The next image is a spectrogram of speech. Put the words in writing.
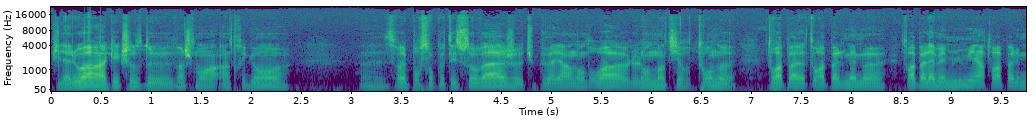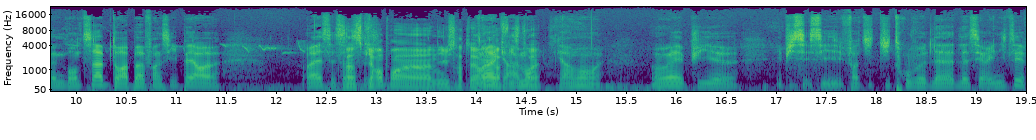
puis la Loire a quelque chose de vachement intrigant. Euh, c'est vrai pour son côté sauvage. Tu peux aller à un endroit, le lendemain tu y retournes, pas, t'auras pas le même, t'auras pas la même lumière, t'auras pas le même banc de sable, t'auras pas, enfin, c'est hyper. ouais, c'est ça. C'est inspirant pour un illustrateur, ouais, carrément, carrément, ouais. Ouais, et puis, et puis c'est, enfin, tu, trouves de la, de la sérénité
